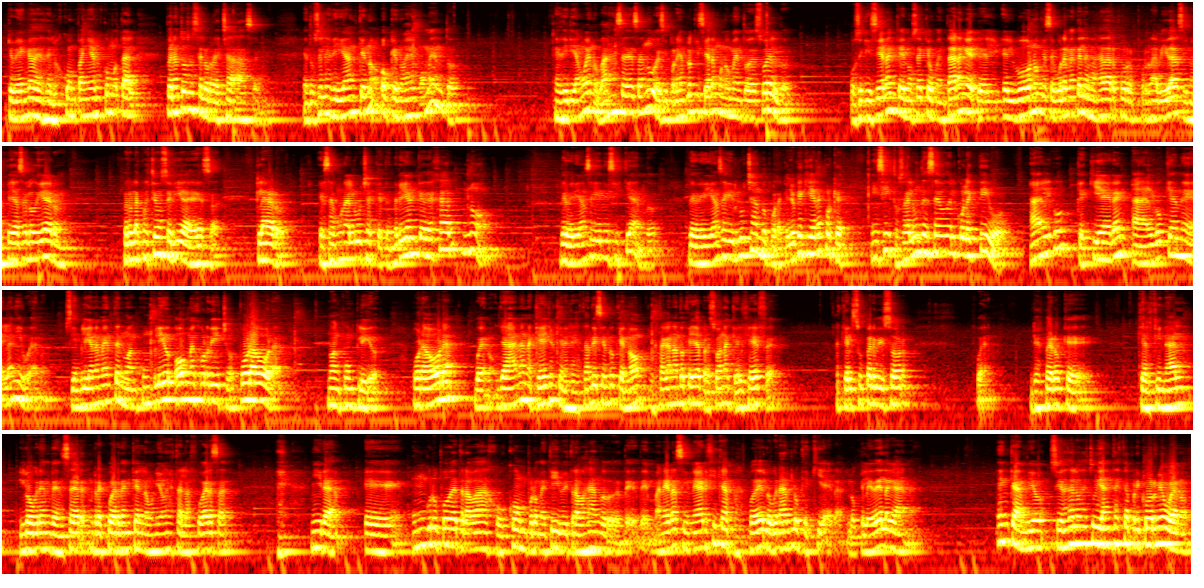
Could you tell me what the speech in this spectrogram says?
que venga desde los compañeros como tal, pero entonces se lo rechazan entonces les digan que no o que no es el momento. Les dirían, bueno, bájense de esa nube. Si por ejemplo quisieran un aumento de sueldo, o si quisieran que, no sé, que aumentaran el, el, bono que seguramente les van a dar por, por Navidad, si no es que ya se lo dieron. Pero la cuestión sería esa. Claro, esa es una lucha que tendrían que dejar. No. Deberían seguir insistiendo. Deberían seguir luchando por aquello que quieren porque, insisto, sale un deseo del colectivo algo que quieren, algo que anhelan y bueno, simplemente no han cumplido, o mejor dicho, por ahora no han cumplido. Por ahora, bueno, ganan aquellos quienes les están diciendo que no, está ganando aquella persona, aquel jefe, aquel supervisor. Bueno, yo espero que, que al final logren vencer. Recuerden que en la unión está la fuerza. Mira, eh, un grupo de trabajo comprometido y trabajando de, manera sinérgica, pues puede lograr lo que quiera, lo que le dé la gana. En cambio, si eres de los estudiantes Capricornio, bueno,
